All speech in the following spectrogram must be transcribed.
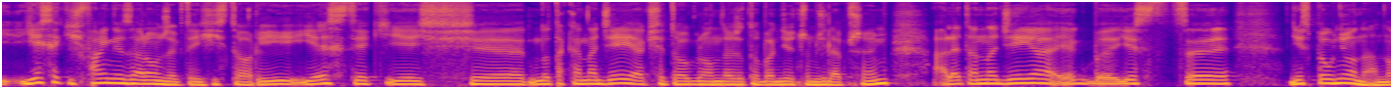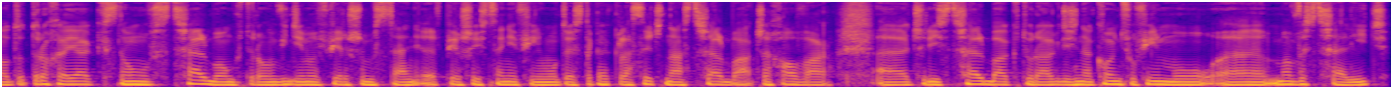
jest jakiś fajny zalążek tej historii, jest jakieś, e, no taka nadzieja, jak się to ogląda, że to będzie czymś lepszym, ale ta nadzieja jakby jest e, niespełniona. No to trochę jak z tą strzelbą, którą widzimy w, pierwszym scenie, w pierwszej scenie filmu. To jest taka klasyczna strzelba Czechowa, e, czyli strzelba, która gdzieś na końcu filmu ma wystrzelić,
